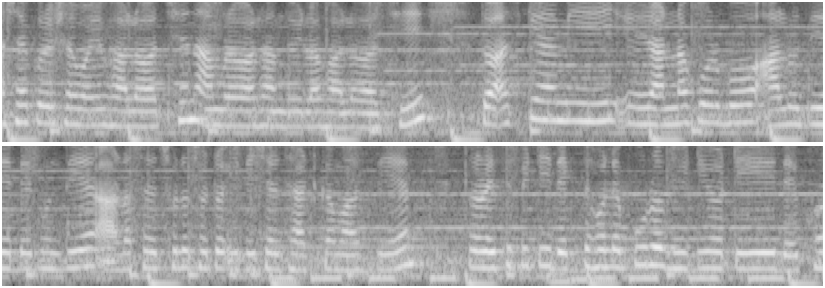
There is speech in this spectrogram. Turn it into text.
আশা করি সবাই ভালো আছেন, আমরাও আলহামদুলিল্লাহ ভালো আছি। তো আজকে আমি রান্না করব আলু দিয়ে, বেগুন দিয়ে আর আছে ছোটো ছোটো ইলিশের ঝাটকা মাছ দিয়ে। তো রেসিপিটি দেখতে হলে পুরো ভিডিওটি দেখুন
